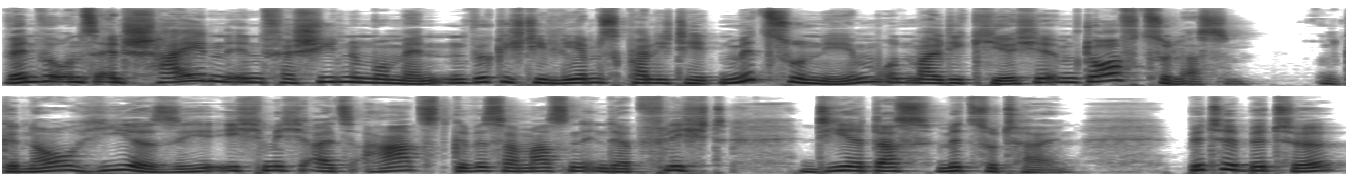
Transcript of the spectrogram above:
wenn wir uns entscheiden, in verschiedenen Momenten wirklich die Lebensqualität mitzunehmen und mal die Kirche im Dorf zu lassen. Und genau hier sehe ich mich als Arzt gewissermaßen in der Pflicht, dir das mitzuteilen. Bitte, bitte,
